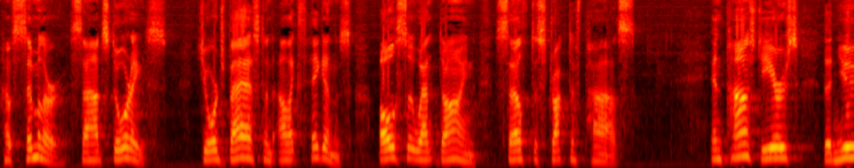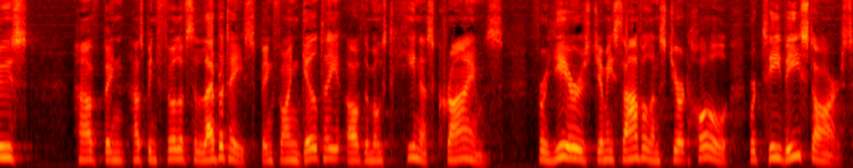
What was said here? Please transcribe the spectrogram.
have similar sad stories. George Best and Alex Higgins also went down self destructive paths. In past years, the news have been, has been full of celebrities being found guilty of the most heinous crimes. For years, Jimmy Savile and Stuart Hall were TV stars.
